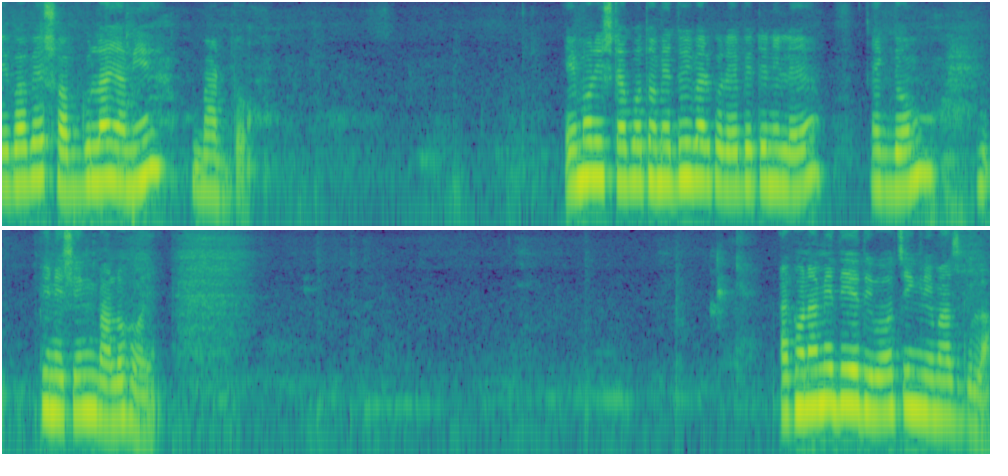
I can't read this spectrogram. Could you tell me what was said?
এইভাবে সবগুলাই আমি বাটবো। এই মরিচটা প্রথমে দুইবার করে বেটে নিলে একদম ফিনিশিং ভালো হয়। এখন আমি দিয়ে দিব চিংড়ি মাছগুলা।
